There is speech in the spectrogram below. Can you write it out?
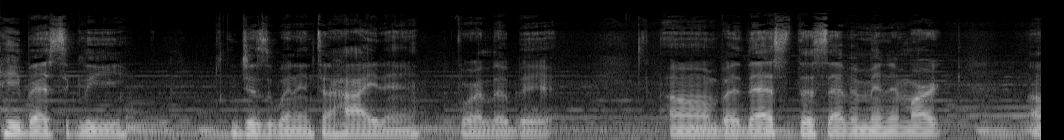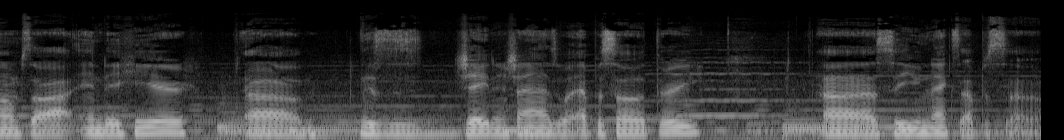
he basically just went into hiding for a little bit. Um, but that's the seven minute mark. Um, so I end it here. Um, this is Jaden Shines with episode three. Uh, see you next episode.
